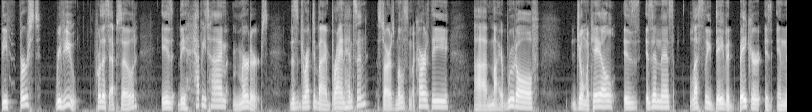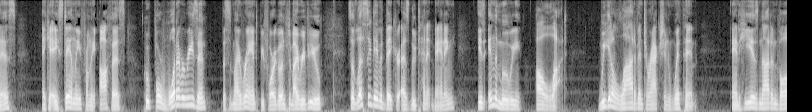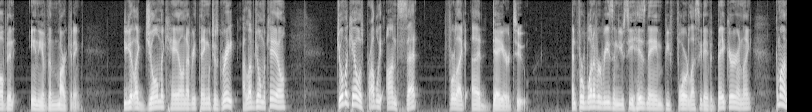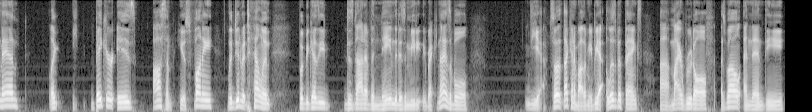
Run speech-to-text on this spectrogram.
The first review for this episode is The Happy Time Murders. This is directed by Brian Henson, stars Melissa McCarthy, uh, Maya Rudolph, Joel McHale is is in this. Leslie David Baker is in this. aka Stanley from The Office, who, for whatever reason, this is my rant before I go into my review. So, Leslie David Baker as Lieutenant Banning is in the movie a lot. We get a lot of interaction with him, and he is not involved in any of the marketing. You get like Joel McHale and everything, which is great. I love Joel McHale. Joel McHale was probably on set for like a day or two. And for whatever reason, you see his name before Leslie David Baker, and like, come on, man. Like, he- Baker is awesome. He is funny, legitimate talent, but because he does not have the name that is immediately recognizable, yeah. So that kind of bothered me. But yeah, Elizabeth Banks, uh, Maya Rudolph as well, and then the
